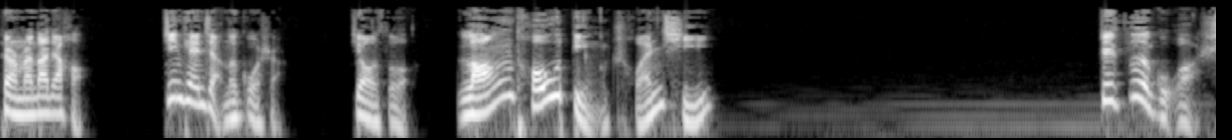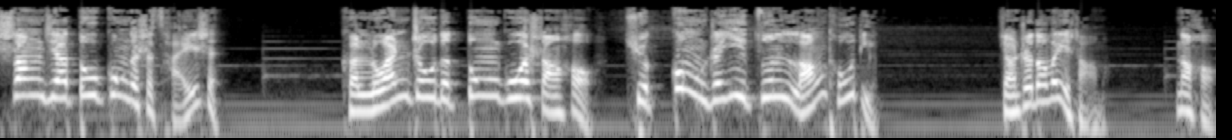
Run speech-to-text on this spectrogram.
听友们，大家好，今天讲的故事叫做《狼头顶传奇》。这自古啊，商家都供的是财神，可滦州的东郭商号却供着一尊狼头顶。想知道为啥吗？那好，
